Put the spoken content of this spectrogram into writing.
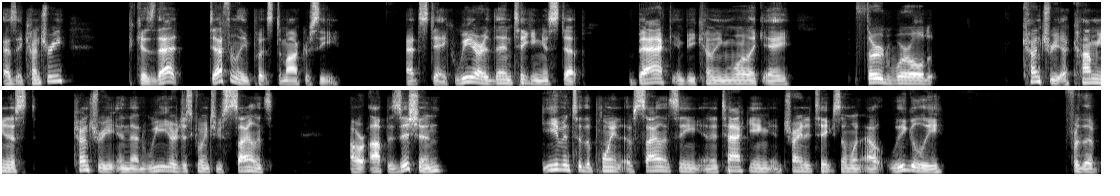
as a country? Because that definitely puts democracy at stake. We are then taking a step back and becoming more like a third world country, a communist country, in that we are just going to silence our opposition, even to the point of silencing and attacking and trying to take someone out legally for the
